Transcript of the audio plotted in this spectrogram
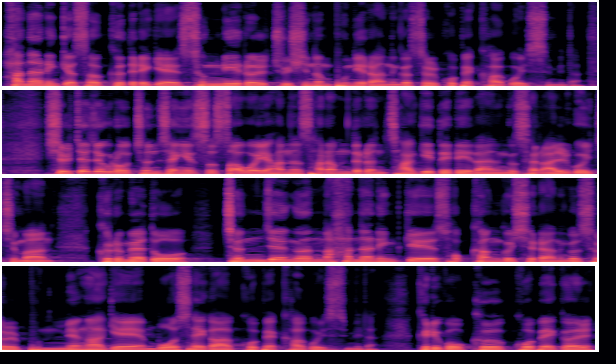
하나님께서 그들에게 승리를 주시는 분이라는 것을 고백하고 있습니다. 실제적으로 전쟁에서 싸워야 하는 사람들은 자기들이라는 것을 알고 있지만 그럼에도 전쟁은 하나님께 속한 것이라는 것을 분명하게 모세가 고백하고 있습니다. 그리고 그 고백을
